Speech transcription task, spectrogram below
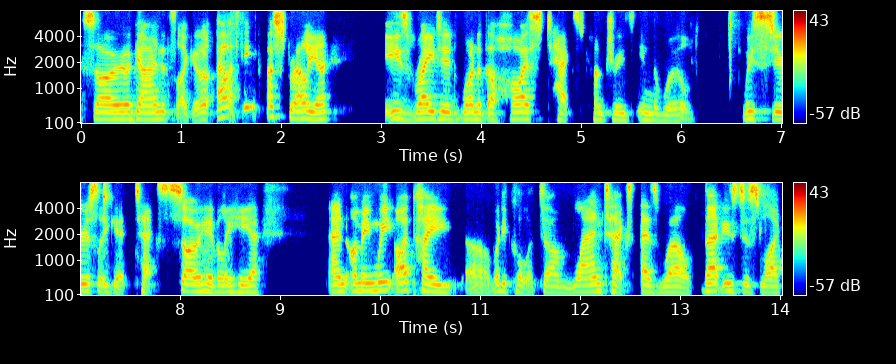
so again, it's like uh, I think Australia is rated one of the highest taxed countries in the world. We seriously get taxed so heavily here. And I mean, we I pay uh, what do you call it, um, land tax as well. That is just like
